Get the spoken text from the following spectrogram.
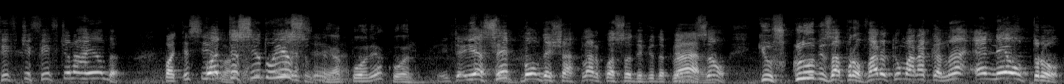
50-50 na renda. Pode ter sido. Pode ter sido isso. É acordo, é acordo. E é sempre bom deixar claro, com a sua devida permissão, que os clubes aprovaram que o Maracanã é neutro.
